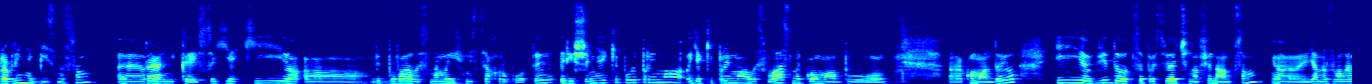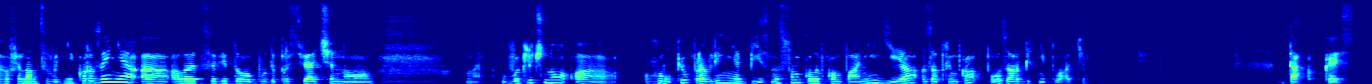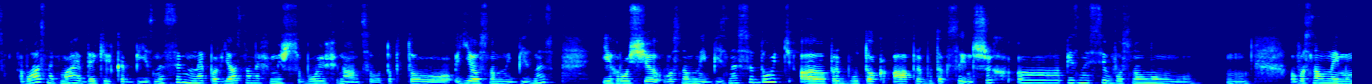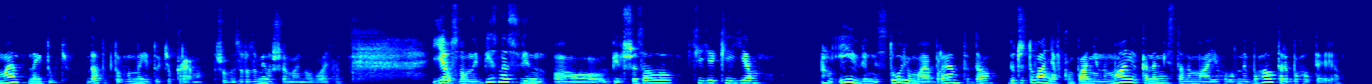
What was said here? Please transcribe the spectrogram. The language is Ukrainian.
управління бізнесом, е, реальні кейси, які а, відбувались на моїх місцях роботи, рішення, які були прийма, які приймались власником або е, командою. І відео це присвячено фінансам. Е, Я назвала його фінанси в одній корзині, е, але це відео буде присвячено е, виключно групі управління бізнесом, коли в компанії є затримка по заробітній платі. Так, кейс. Власник має декілька бізнесів, не пов'язаних між собою фінансово. Тобто є основний бізнес, і гроші в основний бізнес ідуть, а прибуток, а прибуток з інших е, бізнесів в, основну, в основний момент не йдуть. Да? Тобто вони йдуть окремо, щоб ви зрозуміли, що я маю на увазі. Є основний бізнес, він о, більше за ті, які є. І він історію має бренд. Да? Бюджетування в компанії немає, економіста немає, головний бухгалтер і бухгалтерія.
